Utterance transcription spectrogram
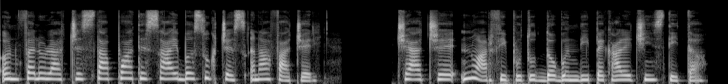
în felul acesta poate să aibă succes în afaceri, ceea ce nu ar fi putut dobândi pe cale cinstită.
